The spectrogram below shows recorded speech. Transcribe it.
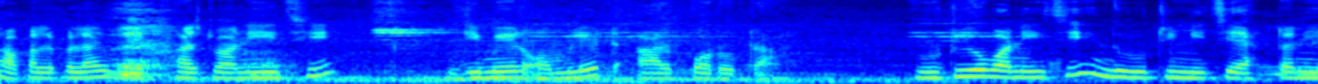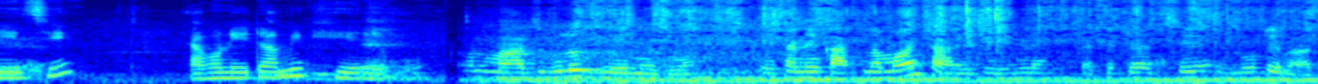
সকালবেলায় ব্রেকফাস্ট বানিয়েছি, ডিমের অমলেট আর পরোটা। রুটিও বানিয়েছি, কিন্তু রুটির নিচে একটা নিয়েছি। এখন এটা আমি খেয়ে নেব। এখন মাছগুলো ধুয়ে নেব। এখানে কাতলা মাছ আর এখানে প্যাকেটে আছে লোটে মাছ।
